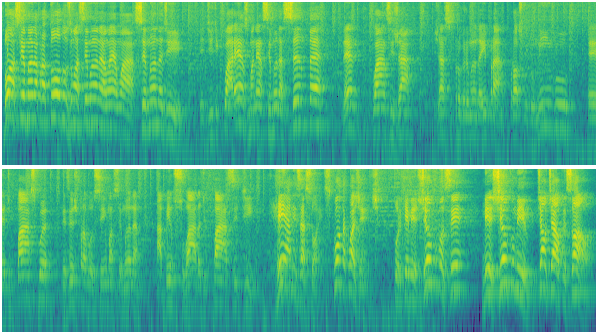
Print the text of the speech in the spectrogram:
Boa semana para todos, uma semana, né, uma semana de, de, de quaresma, né, a Semana Santa, né, quase já, já se programando aí para próximo domingo, é, de Páscoa. Desejo para você uma semana abençoada de paz e de realizações. Conta com a gente, porque mexeu com você, mexeu comigo. Tchau, tchau, pessoal!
